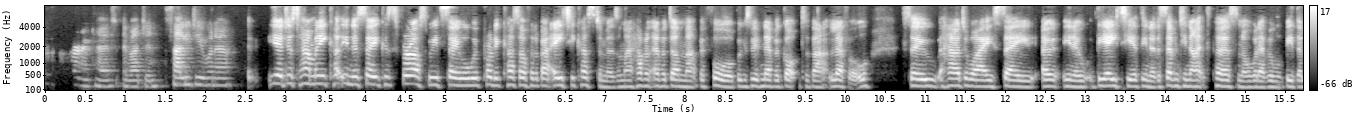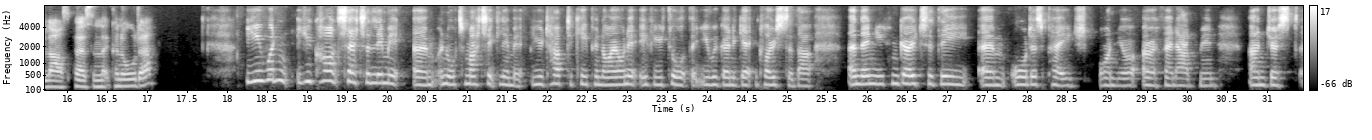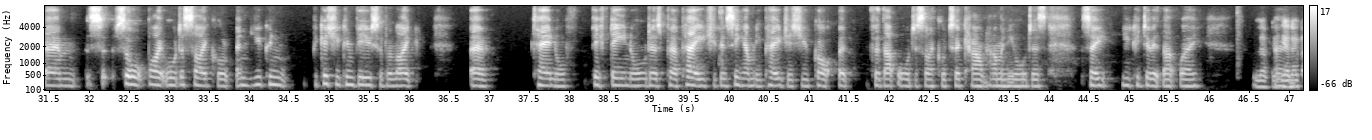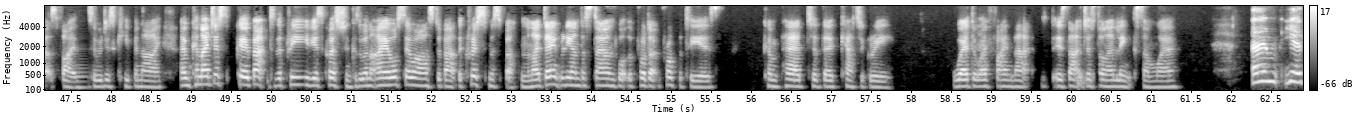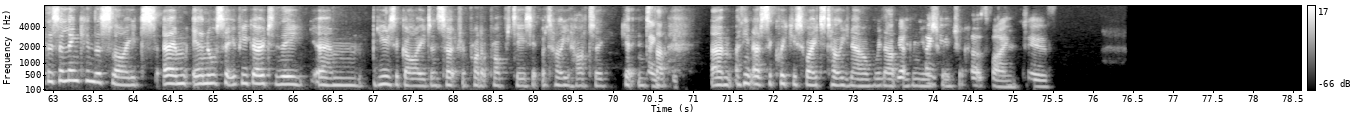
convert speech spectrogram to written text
I imagine. Sally do you want to yeah just how many you know say because for us we'd say well we'd probably cut off at about 80 customers and i haven't ever done that before because we've never got to that level. So how do i say oh you know the 80th you know the 79th person or whatever would be the last person that can order you wouldn't you can't set a limit um, an automatic limit you'd have to keep an eye on it if you thought that you were going to get close to that and then you can go to the um, orders page on your OFN admin and just um, sort by order cycle. And you can, because you can view sort of like uh, 10 or 15 orders per page, you can see how many pages you've got uh, for that order cycle to count how many orders. So you could do it that way. Lovely. Yeah, no, Um, that's fine. So we just keep an eye. Um, can I just go back to the previous question? Because when I also asked about the Christmas button, and I don't really understand what the product property is compared to the category. Where do I find that? Is that just on a link somewhere? Um, yeah, there's a link in the slides. Um, and also if you go to the um, user guide and search for product properties, it will tell you how to get into that. Thank you. Um, I think that's the quickest way to tell you now without Yeah, giving you a you. screenshot. That's fine. Cheers.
